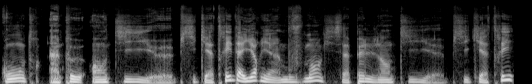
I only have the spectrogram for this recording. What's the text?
contre, un peu anti-psychiatrie. D'ailleurs, il y a un mouvement qui s'appelle l'anti-psychiatrie,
